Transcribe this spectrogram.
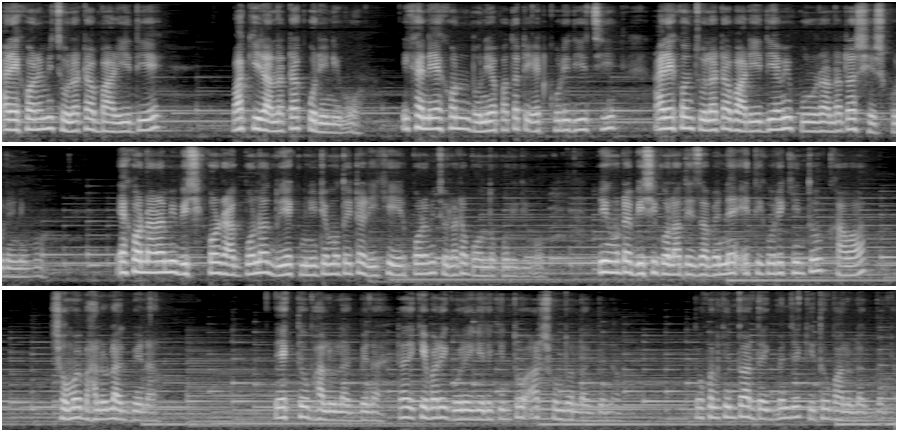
আর এখন আমি চোলাটা বাড়িয়ে দিয়ে বাকি রান্নাটা করে নিব। এখানে এখন ধনিয়া পাতাটা অ্যাড করে দিয়েছি, আর এখন চোলাটা বাড়িয়ে দিয়ে আমি পুরো রান্নাটা শেষ করে নেব। এখন আর আমি বেশিক্ষণ রাখব না দু এক মিনিটের মতো এটা রেখে এরপর আমি চোলাটা বন্ধ করে দিব। বেগুনটা বেশি গলাতে যাবে না, এতে করে কিন্তু খাওয়া সময় ভালো লাগবে না। দেখতেও ভালো লাগবে না। এটা একেবারে গলে গেলে কিন্তু আর সুন্দর লাগবে না। তখন কিন্তু আর দেখবেন যে খেতেও ভালো লাগবে না।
